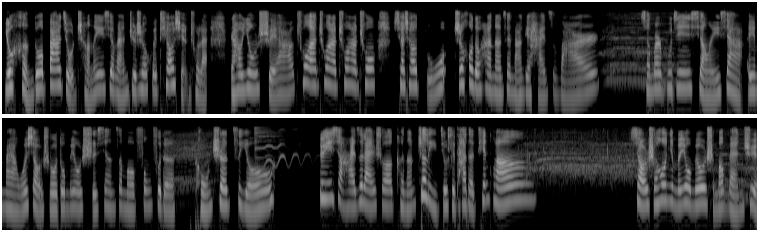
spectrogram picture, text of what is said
有很多八九成的一些玩具车会挑选出来，然后用水啊冲啊冲啊冲啊冲，消消毒之后的话呢，再拿给孩子玩儿。小妹儿不禁想了一下，哎呀妈呀，我小时候都没有实现这么丰富的童车自由。对于小孩子来说，可能这里就是他的天堂。小时候你们有没有什么玩具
